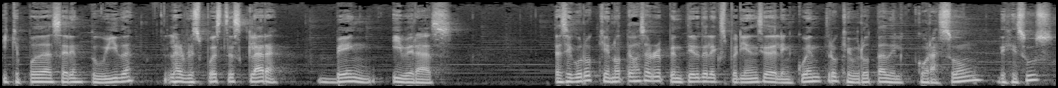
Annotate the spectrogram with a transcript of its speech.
y qué puede hacer en tu vida, la respuesta es clara. Ven y verás. Te aseguro que no te vas a arrepentir de la experiencia del encuentro que brota del corazón de Jesús.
